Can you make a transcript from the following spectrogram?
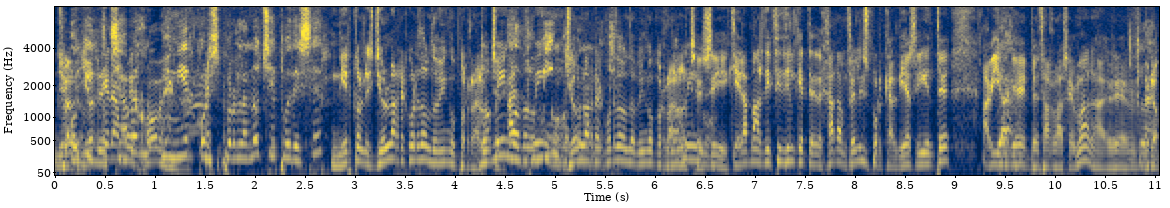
Claro. Oye, Yo ¿lo que era muy joven. miércoles por la noche, puede ser? Miércoles, yo la recuerdo el domingo por la noche. Domingo, Ah, domingo. Yo la la recuerdo el domingo por la noche, sí. Que era más difícil que te dejaran Félix porque al día siguiente había Claro. que empezar la semana. eh, Pero,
